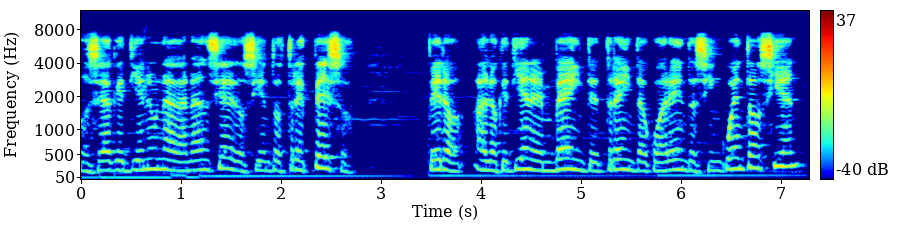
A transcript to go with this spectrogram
o sea que tiene una ganancia de 203 pesos. Pero a los que tienen 20, 30, 40, 50 o 100,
